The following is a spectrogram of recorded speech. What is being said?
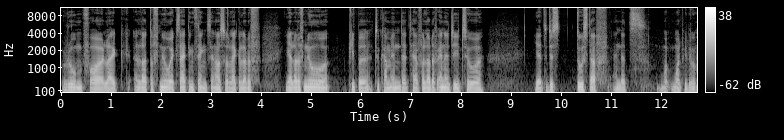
room for like a lot of new exciting things and also like a lot of yeah a lot of new people to come in that have a lot of energy to yeah to just do stuff and that's what, we do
